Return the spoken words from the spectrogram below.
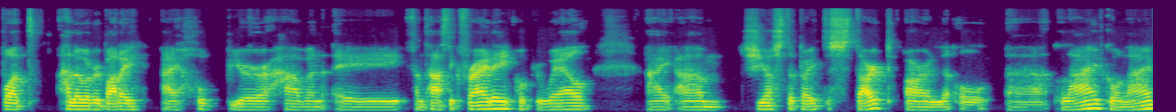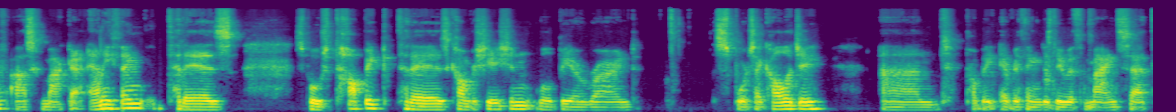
but hello, everybody. I hope you're having a fantastic Friday. Hope you're well. I am just about to start our little uh, live, going live, Ask Macca Anything. Today's, I suppose, topic, today's conversation will be around sports psychology and probably everything to do with mindset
